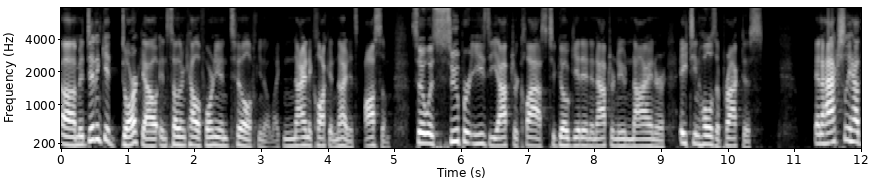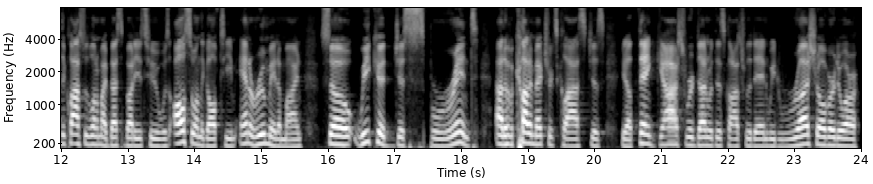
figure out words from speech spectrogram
Um, it didn't get dark out in Southern California until, you know, like 9 o'clock at night. It's awesome. So it was super easy after class to go get in an afternoon 9 or 18 holes of practice. And I actually had the class with one of my best buddies who was also on the golf team and a roommate of mine. So we could just sprint out of a econometrics class, just, you know, thank gosh we're done with this class for the day. And we'd rush over to our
